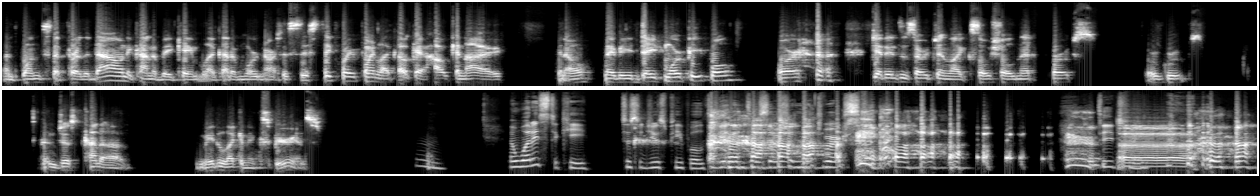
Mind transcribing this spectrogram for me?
went one step further down, it kind of became like at a more narcissistic waypoint. Like, okay, how can I, you know, maybe date more people or get into certain like social networks or groups and just kind of made it like an experience. Hmm. And what is the key? To seduce people to get into social networks? Teach me. Uh,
